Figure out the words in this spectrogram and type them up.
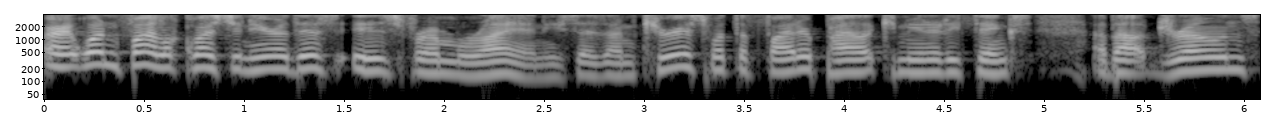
All right, one final question here. This is from Ryan. He says, I'm curious what the fighter pilot community thinks about drones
